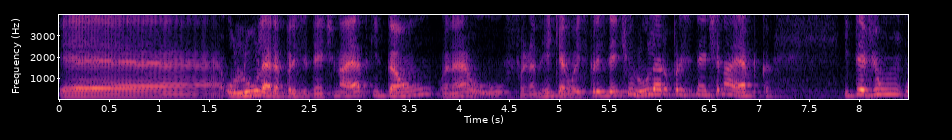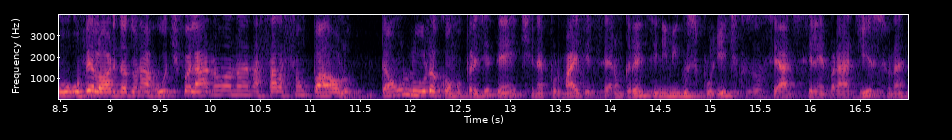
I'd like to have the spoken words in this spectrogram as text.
É, o Lula era presidente na época, então, né, o Fernando Henrique era o ex-presidente e o Lula era o presidente na época. E teve um, o, o, velório da Dona Ruth foi lá no, na, na, sala São Paulo. Então o Lula, como presidente, né, por mais eles eram grandes inimigos políticos, você há de se lembrar disso, né?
